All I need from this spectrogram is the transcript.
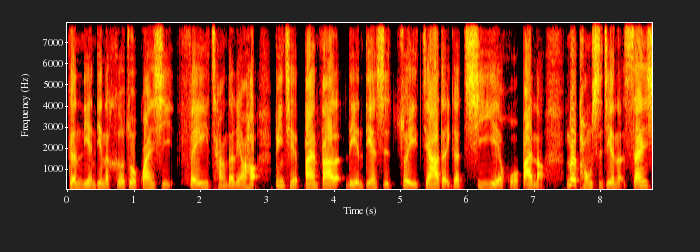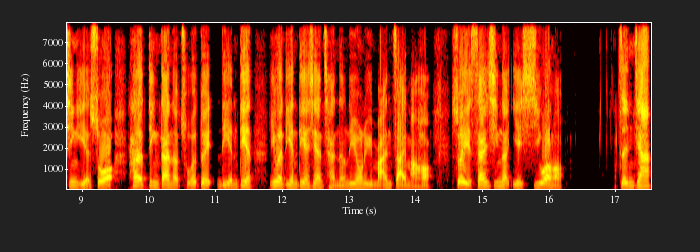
跟联电的合作关系非常的良好，并且颁发了联电是最佳的一个企业伙伴哦。那么同时间呢，三星也说哦，它的订单呢除了对联电，因为联电现在产能利用率满载嘛哈，所以三星呢也希望哦。增加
